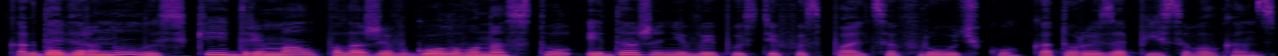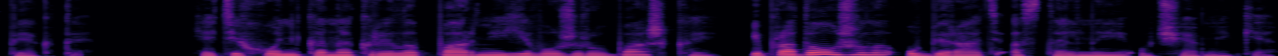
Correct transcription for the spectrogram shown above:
Когда вернулась, Кей дремал, положив голову на стол и даже не выпустив из пальцев ручку, которой записывал конспекты. Я тихонько накрыла парня его же рубашкой и продолжила убирать остальные учебники.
